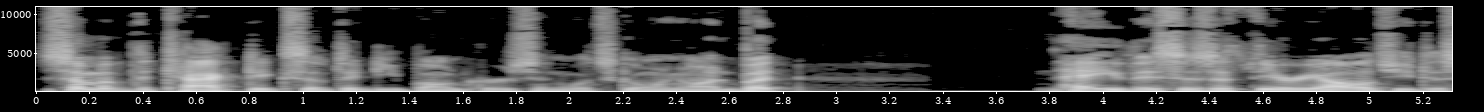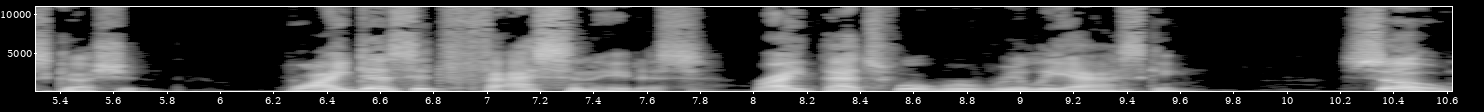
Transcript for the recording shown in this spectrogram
Some of the tactics of the debunkers and what's going on. But hey, this is a theoryology discussion. Why does it fascinate us? Right? That's what we're really asking. So,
